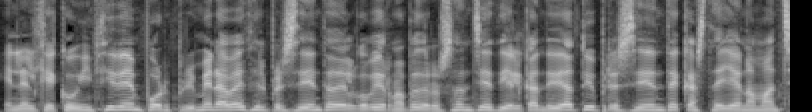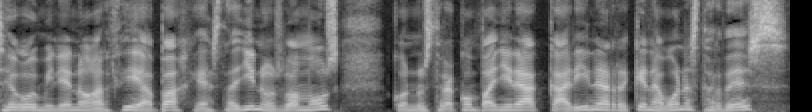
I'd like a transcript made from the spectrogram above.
en el que coinciden por primera vez el presidente del Gobierno, Pedro Sánchez, y el candidato y presidente castellano-manchego, Emiliano García Paje. Hasta allí nos vamos con nuestra compañera Karina Requena. Buenas tardes.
